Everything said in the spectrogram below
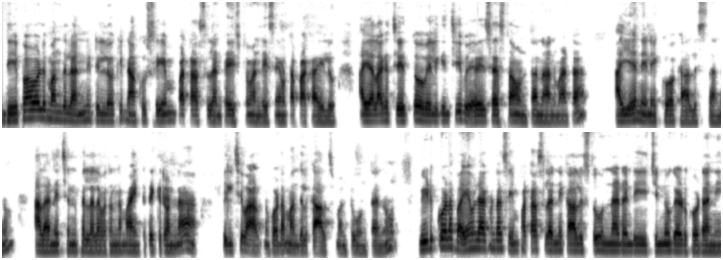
దీపావళి మందులన్నిటిలోకి నాకు సేమ్ పటాసులు అంటే ఇష్టం అండి సేమ్ టపాకాయలు. అవి అలాగ చేత్తో వెలిగించి వేసేస్తూ ఉంటాను అనమాట అయ్యే నేను ఎక్కువ కాలుస్తాను. అలానే చిన్నపిల్లలు ఎవరన్నా మా ఇంటి దగ్గర ఉన్నా పిలిచి వాళ్ళని కూడా మందులు కాల్చమంటూ ఉంటాను. వీడికి కూడా భయం లేకుండా సేమ్ పటాసులు అన్నీ కాలుస్తూ ఉన్నాడండి ఈ చిన్నుగాడు కూడాని.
